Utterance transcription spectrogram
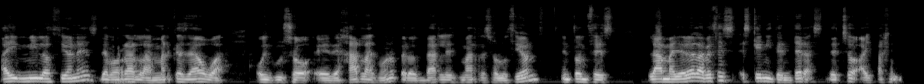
hay mil opciones de borrar las marcas de agua o incluso eh, dejarlas, bueno, pero darles más resolución. Entonces, la mayoría de las veces es que ni te enteras. De hecho, hay páginas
